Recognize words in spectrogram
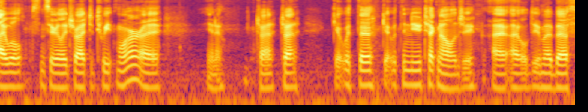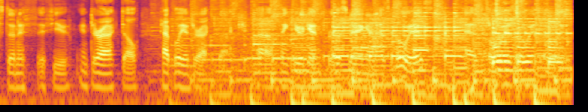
I will sincerely try to tweet more. I, you know, try try get with the get with the new technology. I, I will do my best, and if, if you interact, I'll happily interact back. Uh, thank you again for listening, and as always, as always, always, always,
